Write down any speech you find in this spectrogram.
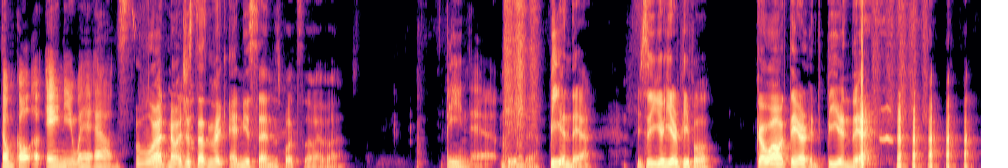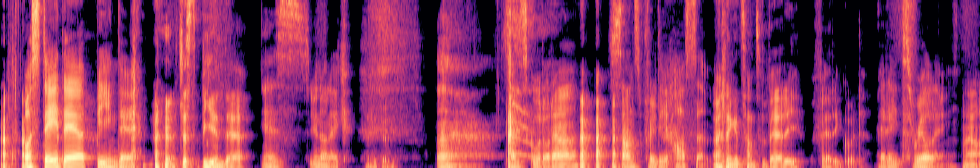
Don't go anywhere else. What? No, it just doesn't make any sense whatsoever. Be in there. Be in there. Be in there. So you hear people go out there and be in there. or stay there, be in there. just be in there. Yes, you know, like uh, sounds good, or sounds pretty awesome. I think it sounds very, very good. Very thrilling. Yeah.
